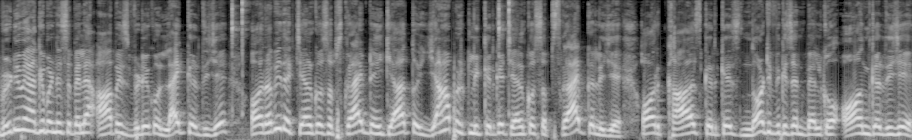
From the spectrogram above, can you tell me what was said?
वीडियो में आगे बढ़ने से पहले आप इस वीडियो को लाइक कर दीजिए और अभी तक चैनल को सब्सक्राइब नहीं किया तो यहाँ पर क्लिक करके चैनल को सब्सक्राइब कर लीजिए और खास करके इस नोटिफिकेशन बेल को ऑन कर दीजिए,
